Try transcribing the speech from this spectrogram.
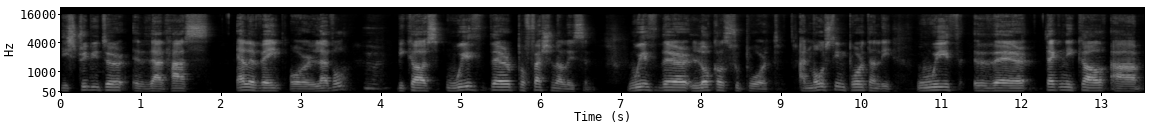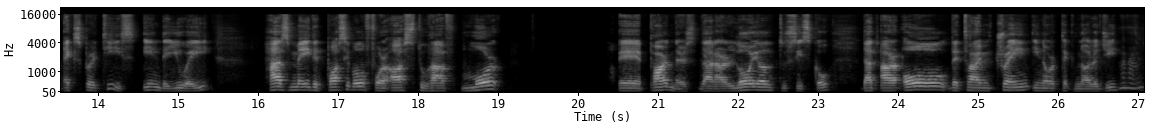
distributor that has elevate or level Mhm. because with their professionalism, with their local support, and most importantly, with their technical um, expertise in the UAE, has made it possible for us to have more uh, partners that are loyal to Cisco, that are all the time trained in our technology, Mhm.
